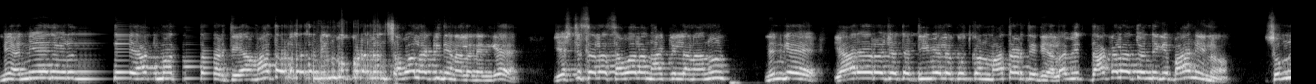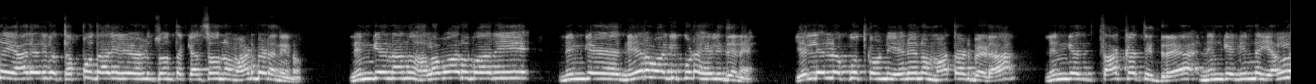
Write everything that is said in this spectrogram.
ನೀ ಅನ್ಯಾಯದ ವಿರುದ್ಧ ಯಾಕೆ ಮಾತಾಡ್ತೀಯ? ಮಾತಾಡೋದಾದ್ರೆ ನಿನ್ಗೂ ಕೂಡ ನಾನು ಸವಾಲ್ ಹಾಕಿದ್ದೇನಲ್ಲ ನಿನ್ಗೆ? ಎಷ್ಟು ಸಲ ಸವಾಲನ್ನು ಹಾಕಿಲ್ಲ ನಾನು? ನಿನ್ಗೆ ಯಾರ್ಯಾರ ಜೊತೆ ಟಿವಿಯಲ್ಲಿ ಕೂತ್ಕೊಂಡು ಮಾತಾಡ್ತಿದ್ಯಲ್ಲ ವಿತ್ ದಾಖಲಾತಿಯೊಂದಿಗೆ ಬಾ ನೀನು. ಸುಮ್ನೆ ಯಾರ್ಯಾರಿಗೂ ತಪ್ಪು ದಾರಿ ಹೇಳುವಂತ ಕೆಲಸವನ್ನು ಮಾಡಬೇಡ ನೀನು. ನಿನ್ಗೆ ನಾನು ಹಲವಾರು ಬಾರಿ ನಿನ್ಗೆ ನೇರವಾಗಿ ಕೂಡ ಹೇಳಿದ್ದೇನೆ. ಎಲ್ಲೆಲ್ಲೋ ಕೂತ್ಕೊಂಡು ಏನೇನೋ ಮಾತಾಡ್ಬೇಡ. ನಿನ್ಗೆ ತಾಕತ್ತಿದ್ರೆ, ನಿನ್ಗೆ ನಿನ್ನ ಎಲ್ಲ,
